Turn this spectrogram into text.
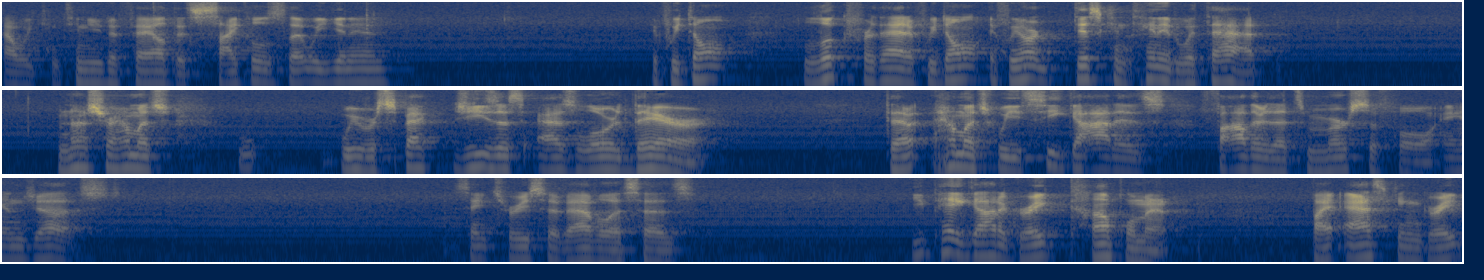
how we continue to fail, the cycles that we get in. If we don't look for that, if we don't if we aren't discontented with that, I'm not sure how much we respect Jesus as Lord there. That how much we see God as Father that's merciful and just. St. Teresa of Avila says, you pay God a great compliment by asking great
